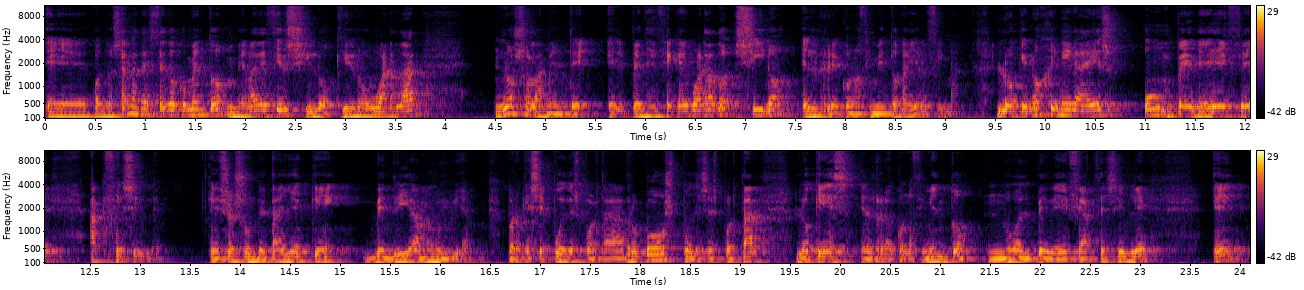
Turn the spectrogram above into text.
Eh, cuando salga de este documento, me va a decir si lo quiero guardar no solamente el PDF que hay guardado, sino el reconocimiento que hay encima. Lo que no genera es un PDF accesible. Que eso es un detalle que vendría muy bien, porque se puede exportar a Dropbox, puedes exportar lo que es el reconocimiento, no el PDF accesible, eh,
